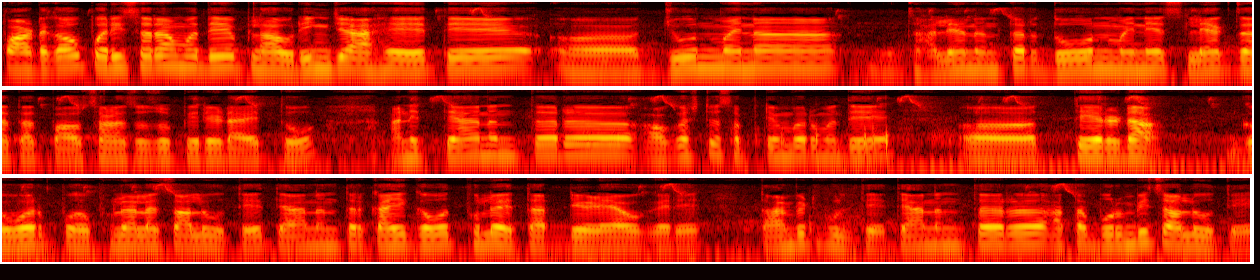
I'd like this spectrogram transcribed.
पाटगाव परिसरामध्ये फ्लावरिंग जे आहे ते जून महिना झाल्यानंतर दोन महिने स्लॅक जातात पावसाळ्याचा जो पिरियड आहे तो. आणि त्यानंतर ऑगस्ट सप्टेंबरमध्ये तेरडा गवर प फुलायला चालू होते. त्यानंतर काही गवत फुलं येतात डेळ्या वगैरे. तांबीट फुलते. त्यानंतर आता बुरंबी चालू होते.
